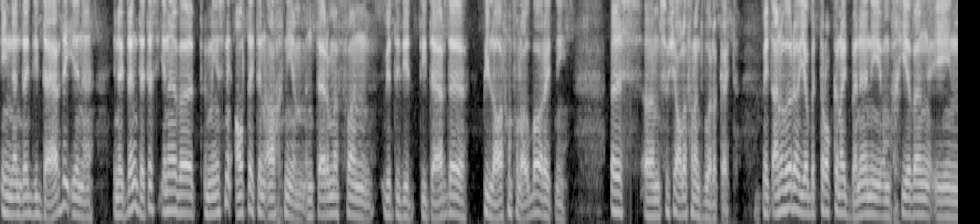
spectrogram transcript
en dan die derde ene en ek dink dit is ene wat mense nie altyd in ag neem in terme van weet jy die die derde pilaar van volhoubaarheid nie is ehm um, sosiale verantwoordelikheid. Met ander woorde jou betrokkeheid binne in die omgewing en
